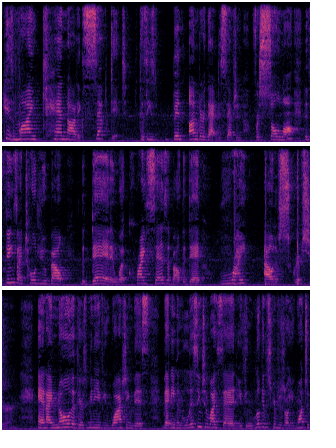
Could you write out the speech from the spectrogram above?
his mind cannot accept it because he's been under that deception for so long. The things I told you about the dead and what Christ says about the dead, right out of scripture. And I know that there's many of you watching this that even listening to what I said, you can look at the scriptures all you want to,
